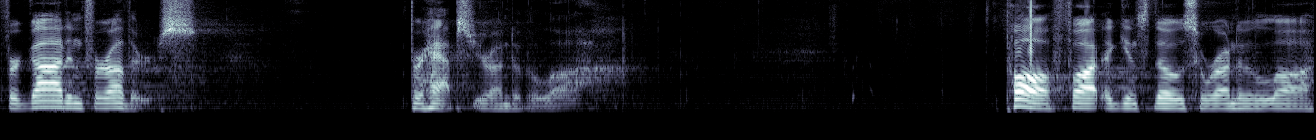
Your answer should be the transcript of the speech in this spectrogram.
for God and for others, perhaps you're under the law. Paul fought against those who were under the law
